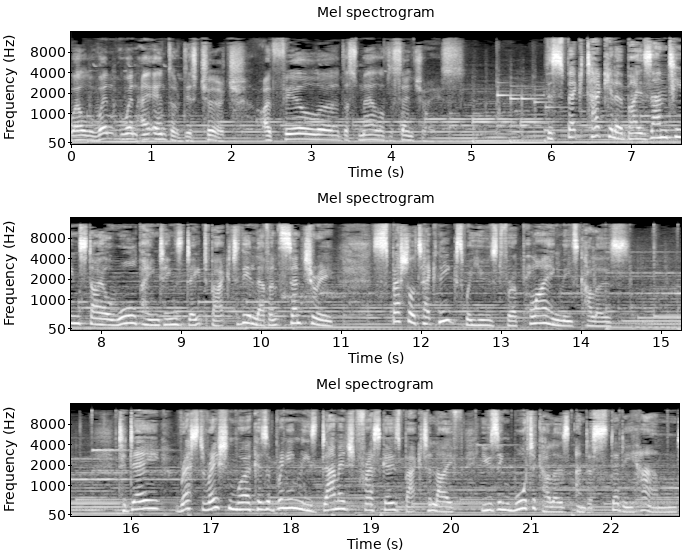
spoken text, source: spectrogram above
Well, when, when I entered this church, I feel uh, the smell of the centuries. The spectacular Byzantine-style wall paintings date back to the 11th century. Special techniques were used for applying these colours. Today, restoration workers are bringing these damaged frescoes back to life using watercolours and a steady hand.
